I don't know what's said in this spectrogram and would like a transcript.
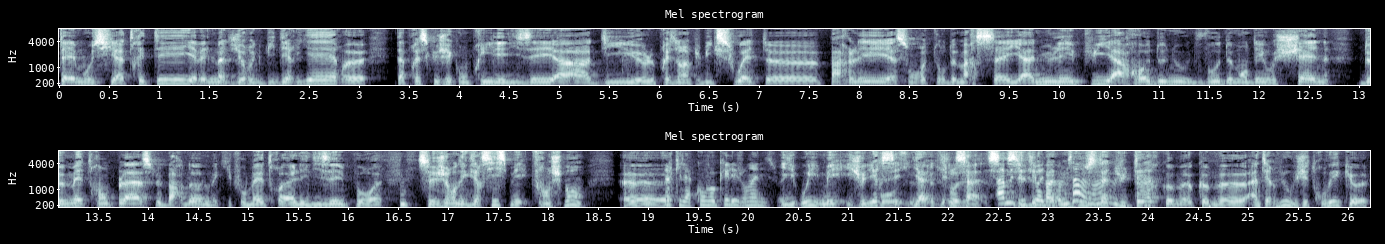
thèmes aussi à traiter. Il y avait le match de rugby derrière. Euh, d'après ce que j'ai compris, l'Élysée a dit euh, le président de la République souhaite euh, parler à son retour de Marseille, a annulé, puis a de nouveau demandé aux chaînes de mettre en place le barnum qu'il faut mettre à l'Élysée pour ce genre d'exercice. Mais franchement, Euh, C'est-à-dire qu'il a convoqué les journalistes. Oui, mais je veux dire, c'est, y a, ça, ah, c'était pas comme ça, statutaire comme, comme euh, interview. J'ai trouvé que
